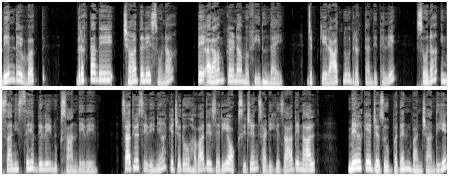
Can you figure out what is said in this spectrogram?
ਦਿਨ ਦੇ ਵਕਤ ਦਰਖਤਾਂ ਦੇ ਛਾਂ ਤਲੇ ਸੋਣਾ ਤੇ ਆਰਾਮ ਕਰਨਾ ਮਫੀਦ ਹੁੰਦਾ ਹੈ ਜਦਕਿ ਰਾਤ ਨੂੰ ਦਰਖਤਾਂ ਦੇ ਥੱਲੇ ਸੋਨਾ ਇਨਸਾਨੀ ਸਿਹਤ ਦੇ ਲਈ ਨੁਕਸਾਨ ਦੇਵੇ। ਸਾਥੀਓ ਅਸੀਂ ਵੇਖਿਆ ਕਿ ਜਦੋਂ ਹਵਾ ਦੇ ਜ਼ਰੀਏ ਆਕਸੀਜਨ ਸਾਡੀ ਗਿਜ਼ਾ ਦੇ ਨਾਲ ਮਿਲ ਕੇ ਜਜ਼ੂਬ ਬਦਨ ਬਣ ਜਾਂਦੀ ਏ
